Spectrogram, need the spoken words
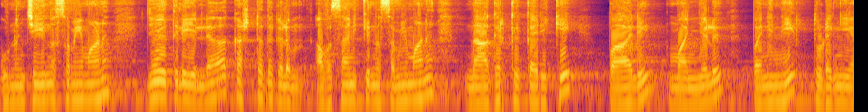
ഗുണം ചെയ്യുന്ന സമയമാണ്. ജീവിതത്തിലെ എല്ലാ കഷ്ടതകളും അവസാനിക്കുന്ന സമയമാണ്. നാഗർക്ക് കരിക്ക് പാൽ മഞ്ഞൾ പനിനീർ തുടങ്ങിയ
